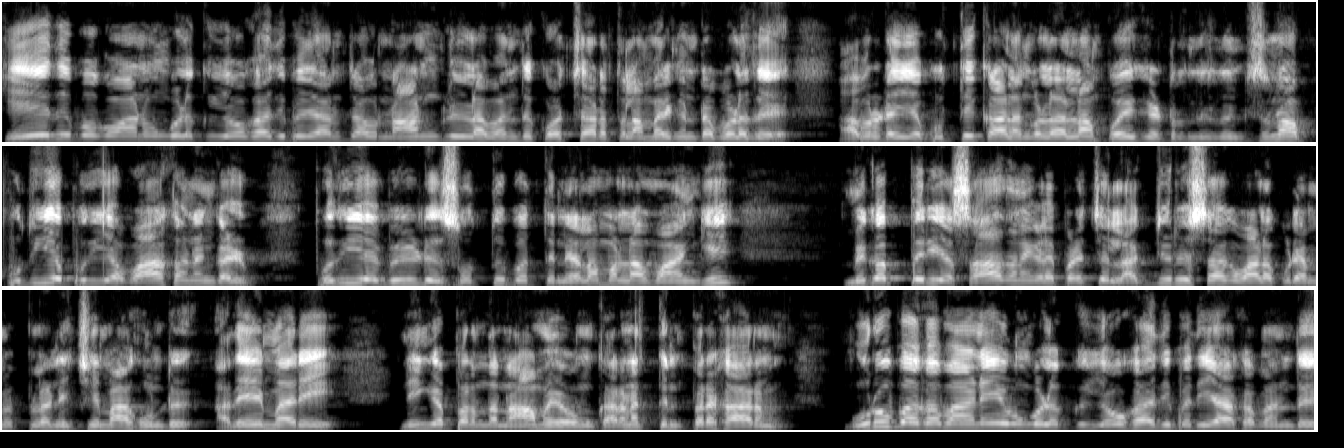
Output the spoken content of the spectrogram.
கேது பகவான் உங்களுக்கு யோகாதிபதியாக அவர் நான்கில் வந்து கோச்சாரத்தில் அமர்கின்ற பொழுது அவருடைய புத்தி காலங்களெல்லாம் போய்கிட்டு இருந்துச்சுன்னா புதிய புதிய வாகனங்கள் புதிய வீடு சொத்து பத்து நிலமெல்லாம் வாங்கி மிகப்பெரிய சாதனைகளை படைத்து லக்ஸுரியஸாக வாழக்கூடிய அமைப்பில் நிச்சயமாக உண்டு. அதே மாதிரி நீங்கள் பிறந்த நாமயோகம் கரணத்தின் பிரகாரம் குரு பகவானே உங்களுக்கு யோகாதிபதியாக வந்து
